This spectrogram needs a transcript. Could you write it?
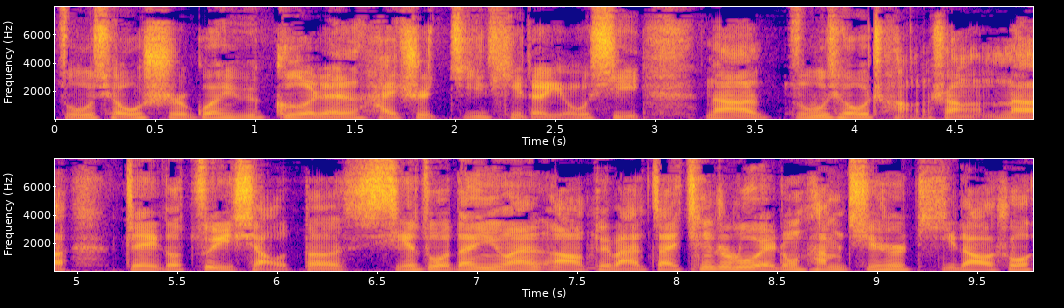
足球是关于个人还是集体的游戏？那足球场上，那这个最小的协作单元啊，对吧？在青之芦苇中，他们其实提到说，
